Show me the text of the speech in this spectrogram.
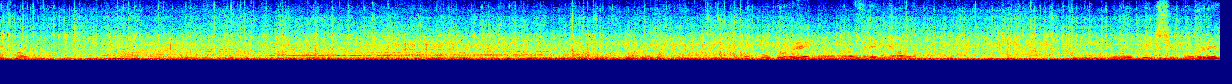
Непонятно. Походу грейдером розрівняли. Були більші бугри.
